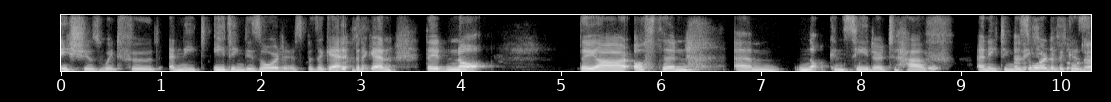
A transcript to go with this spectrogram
issues with food and eat, eating disorders but again yes. but again they're not they are often um, not considered to have an eating an disorder, eating because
